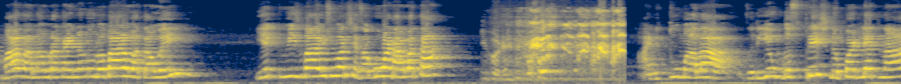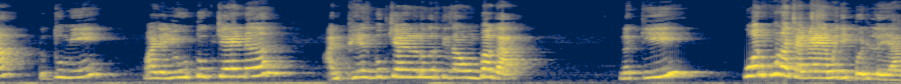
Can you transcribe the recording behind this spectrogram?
माझा नवरा काय ननुलं बाळ होता वय? एकवीस बावीस वर्षाचा गोडा होता. आणि तुम्हाला जर एवढंच प्रश्न पडल्यात ना तर तुम्ही माझ्या युट्यूब चॅनल आणि फेसबुक चॅनल वरती जाऊन बघा. नक्की कोण कुणाच्या गळ्यामध्ये पडलं या?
